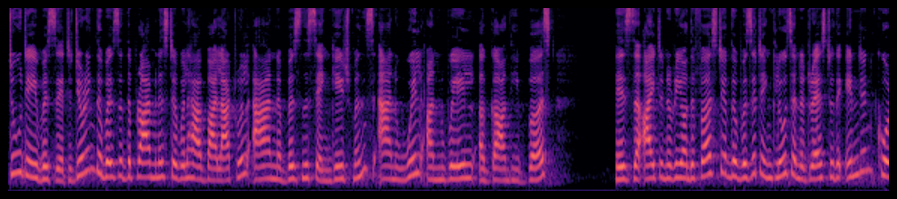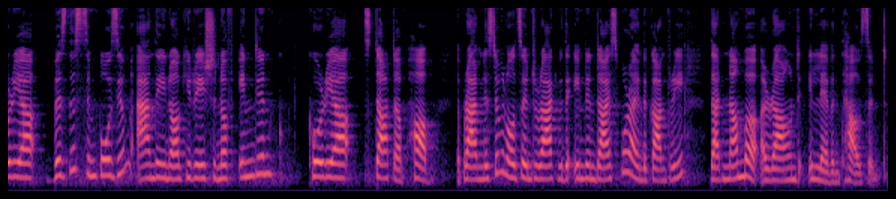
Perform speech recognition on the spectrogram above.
two-day visit. During the visit, the Prime Minister will have bilateral and business engagements and will unveil a Gandhi bust. His itinerary on the first day of the visit includes an address to the Indian-Korea Business Symposium and the inauguration of Indian-Korea Startup Hub. The Prime Minister will also interact with the Indian diaspora in the country that number around 11,000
